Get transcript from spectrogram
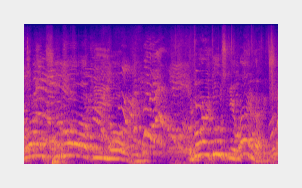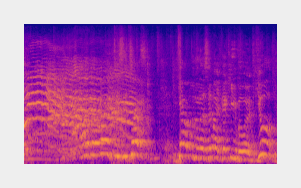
Бывают широкие елки. И бывают узкие, правильно? А давайте сейчас я буду называть, какие бывают елки.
